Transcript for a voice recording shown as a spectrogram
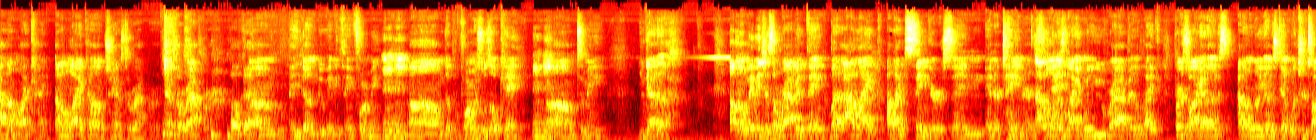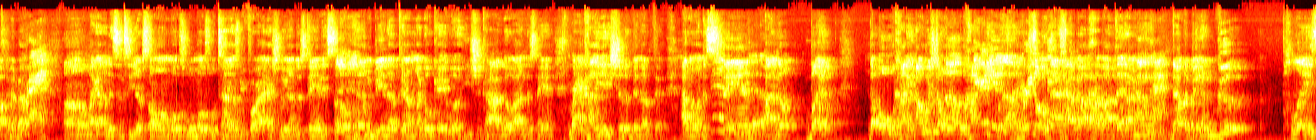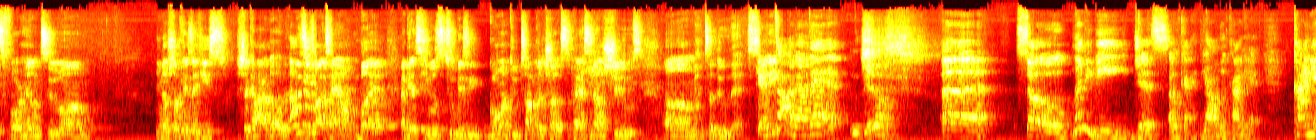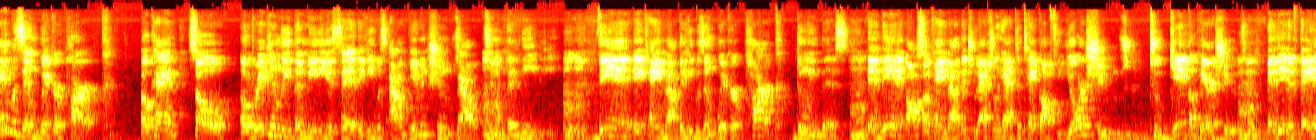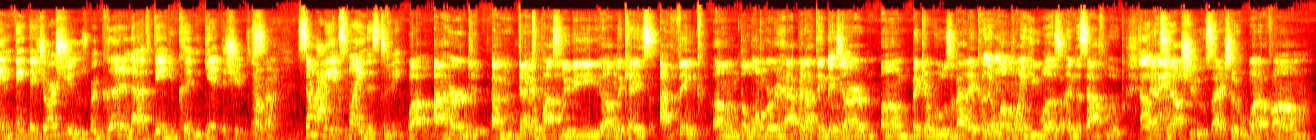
I don't like I don't like um, Chance the Rapper as a rapper. Okay. Um, he doesn't do anything for me. Mm-hmm. Um, the performance was okay um, to me. You gotta. I don't know. Maybe it's just a rapping thing, but I like I like singers and entertainers. So Okay. it's like when you rap and like, first of all, I gotta. Under- I don't really understand what you're talking about. Right. Um, I gotta listen to your song multiple, multiple times before I actually understand it. So Mm-hmm. him being up there, I'm like, okay, well, he's Chicago. I understand. Right. Kanye should have been up there. I don't understand. Yeah. I don't. But the old Kanye. I wish the Oh, old Kanye. there you go. So that's how about how about that? I mean, Okay. that would have been a good place for him to, um, you know, showcase that he's Chicago. This is my town. But I guess he was too busy going through Tonka trucks, passing out shoes, um, to do that. Can we talk about that? Yeah. Uh, so let me be just okay, y'all and Kanye. Kanye was in Wicker Park. Okay, so originally the media said that he was out giving shoes out to the needy. Then it came out that he was in Wicker Park doing this, mm-hmm. and then it also came out that you actually had to take off your shoes to get a pair of shoes. Mm-hmm. And then if they didn't think that your shoes were good enough, then you couldn't get the shoes. Okay. Somebody explain this to me. Well, I heard um, that could possibly be um, the case. I think um, the longer it happened, I think they Mm-hmm. started um, making rules about it. Because at one point he was in the South Loop Okay. passing out shoes. Actually, one of um,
